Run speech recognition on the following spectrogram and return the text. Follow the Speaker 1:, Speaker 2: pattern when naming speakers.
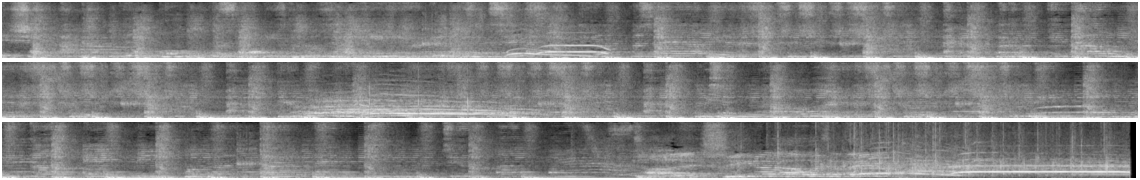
Speaker 1: 你是爱。
Speaker 2: And she Sheena, what's up?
